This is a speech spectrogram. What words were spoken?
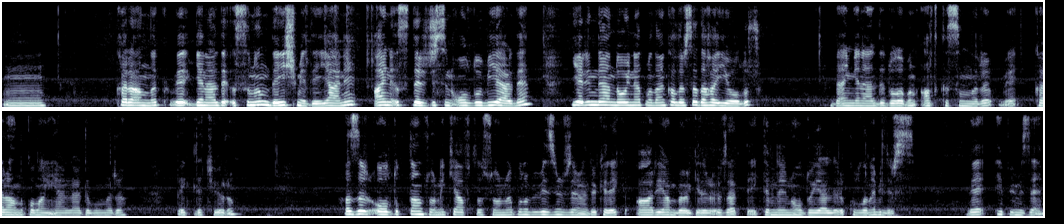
hmm, karanlık ve genelde ısının değişmediği yani aynı ısı derecesinin olduğu bir yerde yerinden de oynatmadan kalırsa daha iyi olur. Ben genelde dolabın alt kısımları ve karanlık olan yerlerde bunları bekletiyorum. Hazır olduktan sonra iki hafta sonra bunu bir bezin üzerine dökerek ağrıyan bölgeleri özellikle eklemlerin olduğu yerlere kullanabiliriz. Ve hepimize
